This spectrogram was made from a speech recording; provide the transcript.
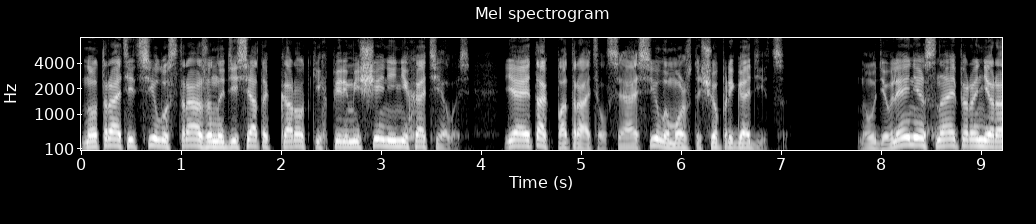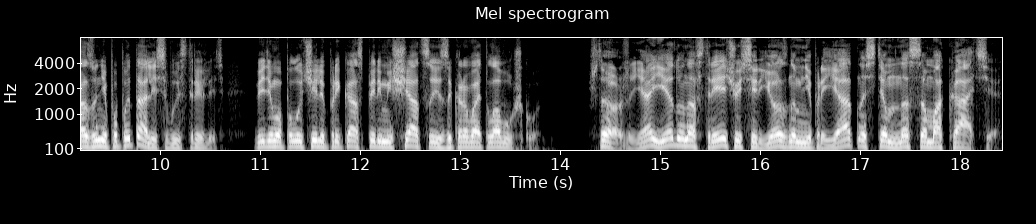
но тратить силу стража на десяток коротких перемещений не хотелось. Я и так потратился, а сила может еще пригодиться. На удивление, снайперы ни разу не попытались выстрелить. Видимо, получили приказ перемещаться и закрывать ловушку. Что ж, я еду навстречу серьезным неприятностям на самокате.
